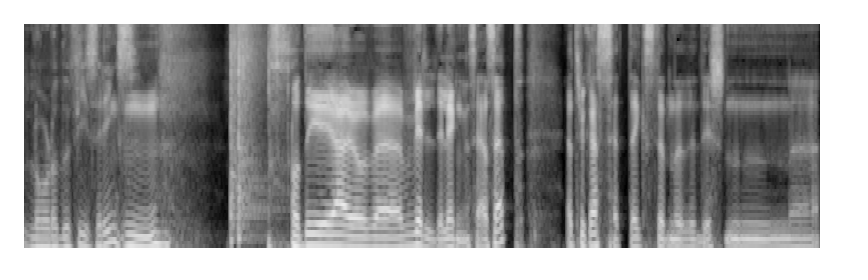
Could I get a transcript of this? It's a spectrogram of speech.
Lord of the Fiserings. Mm. Og de er jo eh, veldig lenge siden jeg har sett. Jeg tror ikke jeg har sett Extended Edition, eh,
